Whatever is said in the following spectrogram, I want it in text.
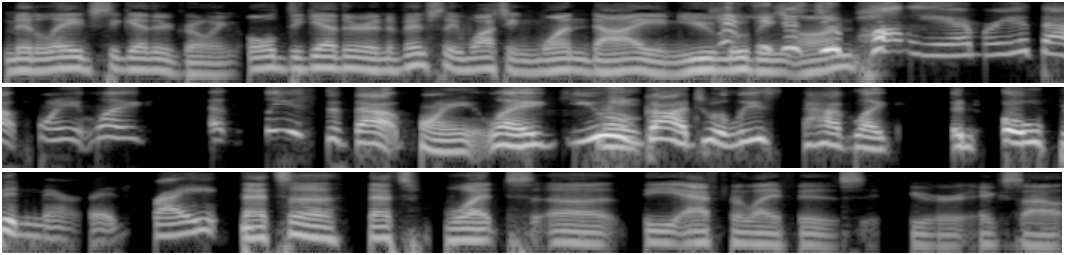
middle aged together, growing old together, and eventually watching one die and you Can't moving you just on. do polyamory at that point? Like, at least at that point, like you Well- have got to at least have like an open marriage, right? that's a that's what uh the afterlife is if you're exil-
